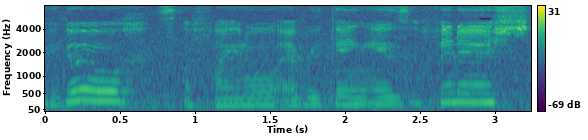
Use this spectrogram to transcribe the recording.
there we go. It's the final, everything is finished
